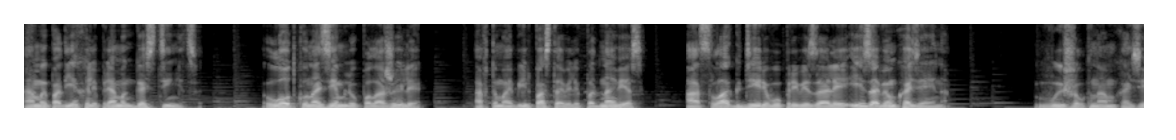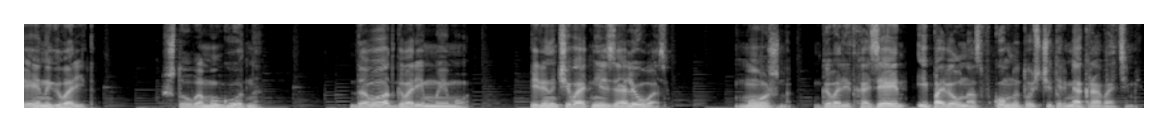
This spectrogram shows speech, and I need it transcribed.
А мы подъехали прямо к гостинице. Лодку на землю положили, автомобиль поставили под навес, осла к дереву привязали и зовем хозяина. Вышел к нам хозяин и говорит, что вам угодно. Да вот, говорим мы ему, переночевать нельзя ли у вас? «Можно», – говорит хозяин и повел нас в комнату с четырьмя кроватями.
